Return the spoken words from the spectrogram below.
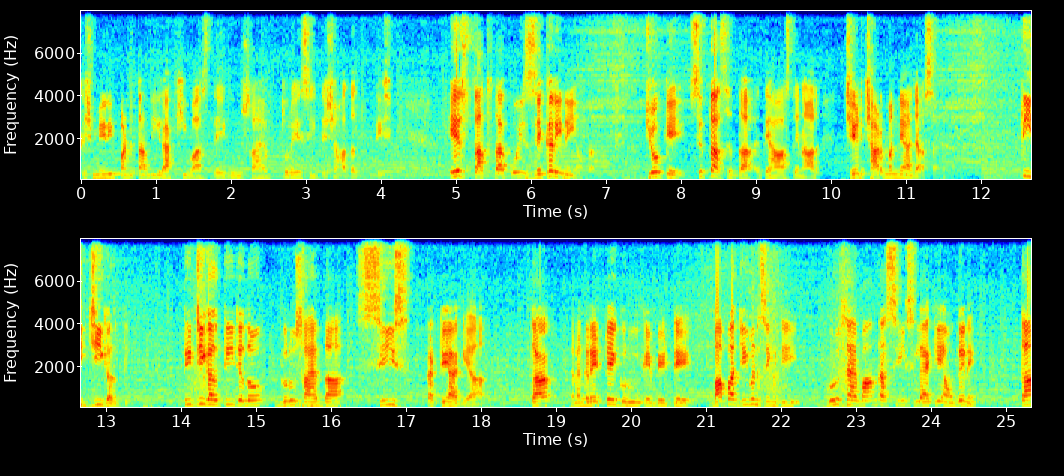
ਕਸ਼ਮੀਰੀ ਪੰਡਤਾਂ ਦੀ ਰਾਖੀ ਵਾਸਤੇ ਗੁਰੂ ਸਾਹਿਬ ਤੁਰੇ ਸੀ ਤੇ ਸ਼ਹਾਦਤ ਦਿੱਤੀ ਸੀ। ਇਸ ਤੱਥ ਦਾ ਕੋਈ ਜ਼ਿਕਰ ਹੀ ਨਹੀਂ ਆਉਂਦਾ, ਜੋ ਕਿ ਸਿੱਧਾ ਸਿੱਧਾ ਇਤਿਹਾਸ ਦੇ ਨਾਲ ਛੇੜਛਾੜ ਮੰਨਿਆ ਜਾ ਸਕਦਾ। ਤੀਜੀ ਗਲਤੀ। ਤੀਜੀ ਗਲਤੀ ਜਦੋਂ ਗੁਰੂ ਸਾਹਿਬ ਦਾ ਸੀਸ ਕੱਟਿਆ ਗਿਆ, ਤਾਂ ਰੰਗਰੇਟੇ ਗੁਰੂ ਕੇ ਬੇਟੇ ਬਾਬਾ ਜੀਵਨ ਸਿੰਘ ਜੀ ਗੁਰੂ ਸਾਹਿਬਾਨ ਦਾ ਸੀਸ ਲੈ ਕੇ ਆਉਂਦੇ ਨੇ, ਤਾਂ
